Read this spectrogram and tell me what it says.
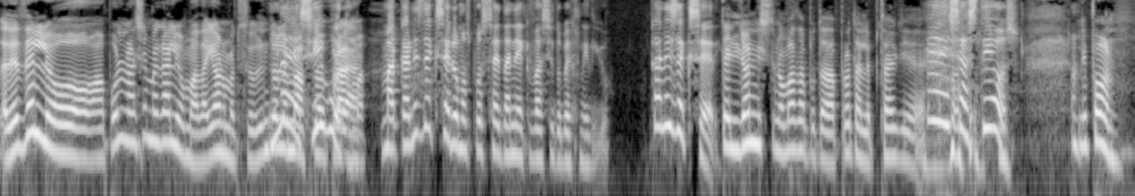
Ε, δεν λέω από όλο να είσαι μεγάλη ομάδα. Για όνομα του Θεού. Δεν το ναι, λέμε αυτό το πράγμα. Μα κανείς δεν ξέρει όμως πώς θα ήταν η έκβαση του παιχνιδιού. Κανείς δεν ξέρει. Τελειώνει την ομάδα από τα πρώτα λεπτά και. Ε, είσαι αστείος. λοιπόν.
